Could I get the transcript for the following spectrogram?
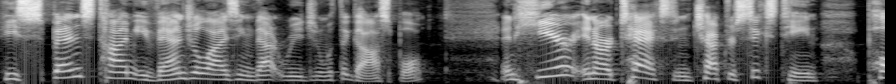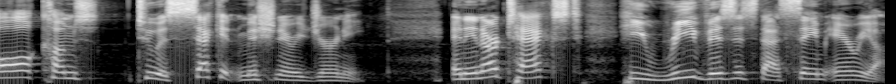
He spends time evangelizing that region with the gospel. And here in our text in chapter 16, Paul comes to his second missionary journey. And in our text, he revisits that same area.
